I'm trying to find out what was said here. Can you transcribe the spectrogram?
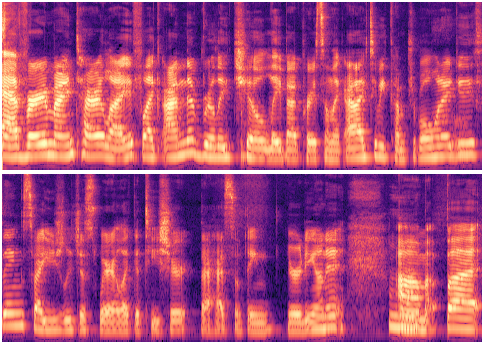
Ever in my entire life, like I'm the really chill, laid back person. Like I like to be comfortable when I do these things, so I usually just wear like a t-shirt that has something nerdy on it. Um, but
